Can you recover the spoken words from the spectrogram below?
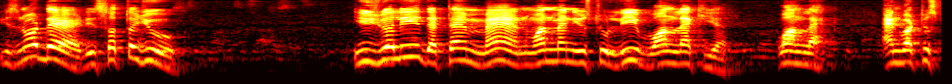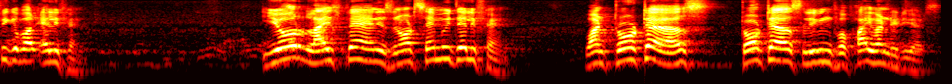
It's not that, it's Sattva Usually that time man, one man used to live one lakh year, one lakh. And what to speak about elephant? Your lifespan is not same with elephant. One tortoise, tortoise living for 500 years.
